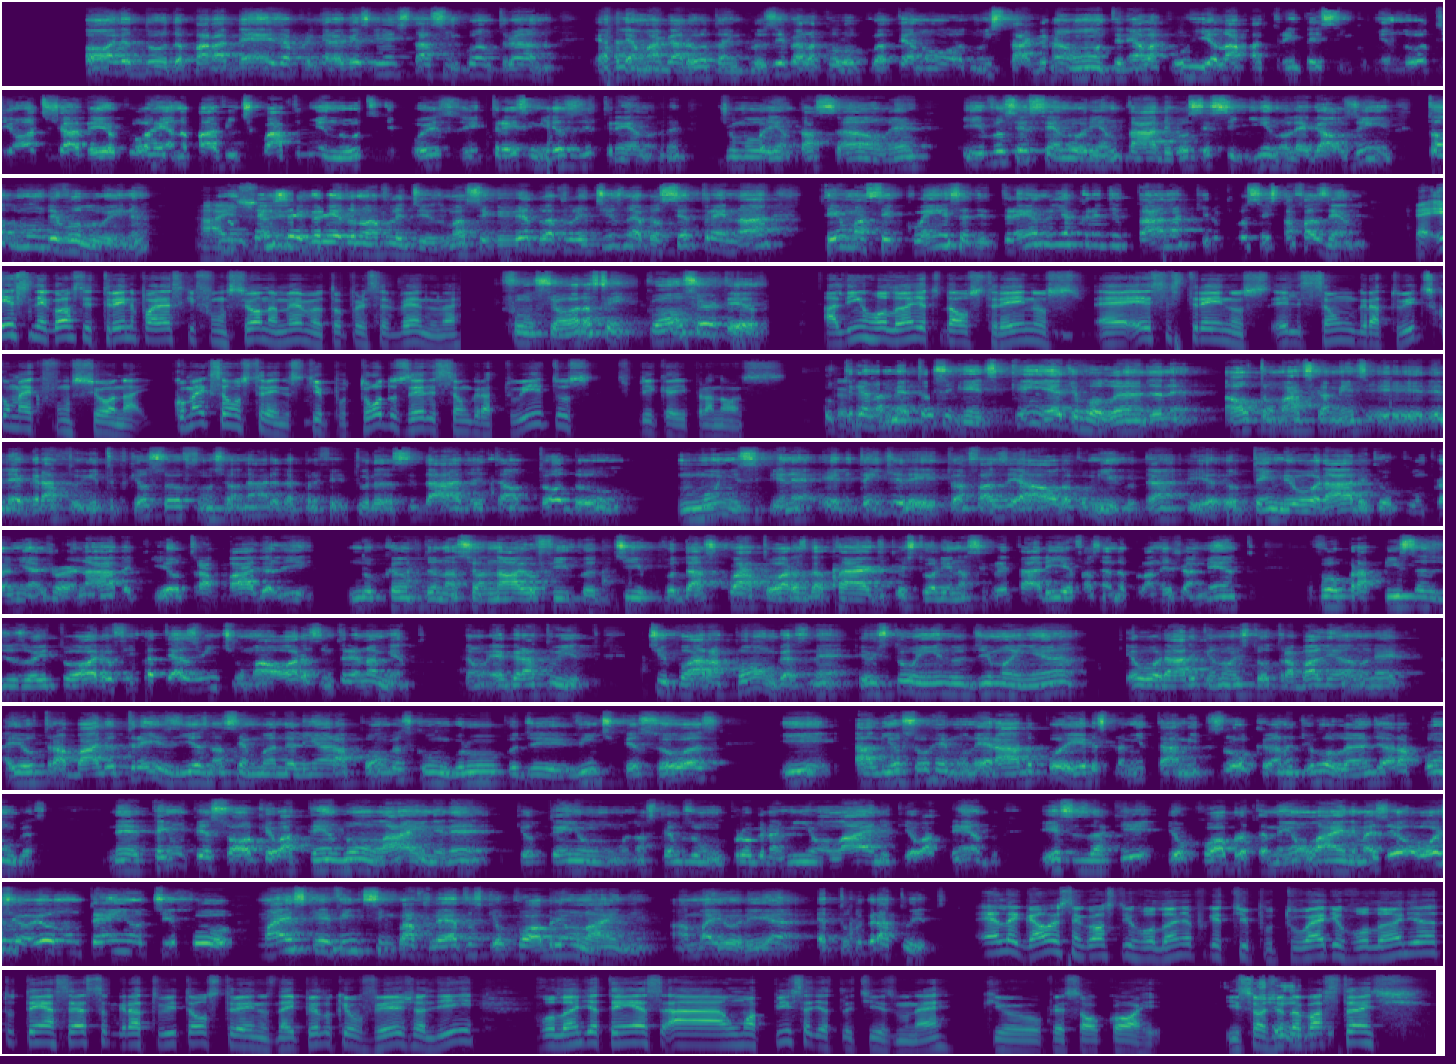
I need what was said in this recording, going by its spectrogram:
Olha, Duda, parabéns, é a primeira vez que a gente está se encontrando. Ela é uma garota, inclusive ela colocou até no, no Instagram ontem, né? Ela corria lá para 35 minutos e ontem já veio correndo para 24 minutos depois de três meses de treino, né? De uma orientação, né? E você sendo orientado e você seguindo legalzinho, todo mundo evolui, né? Ah, não tem é. segredo no atletismo. O segredo do atletismo é você treinar, ter uma sequência de treino e acreditar naquilo que você está fazendo. É, esse negócio de treino parece que funciona mesmo, eu estou percebendo, né? Funciona sim, com certeza. Ali em Rolândia, tu dá os treinos. É, esses treinos, eles são gratuitos? Como é que funciona? Como é que são os treinos? Tipo, todos eles são gratuitos? Explica aí para nós. O treinamento é o seguinte: quem é de Rolândia, né, automaticamente ele, é gratuito, porque eu sou funcionário da prefeitura da cidade, então todo município, né, ele tem direito a fazer a aula comigo, tá? Eu, eu tenho meu horário que eu cumpro a minha jornada, que eu trabalho ali no campo do Nacional, eu fico tipo das quatro horas da tarde, que eu estou ali na secretaria fazendo planejamento, vou para a pista às 18 horas, eu fico até às 21 horas em treinamento. Então é gratuito. Tipo, Arapongas, né? Eu estou indo de manhã, é o horário que eu não estou trabalhando, né? Aí eu trabalho três dias na semana ali em Arapongas com um grupo de 20 pessoas e ali eu sou remunerado por eles para mim estar tá me deslocando de Rolândia a Arapongas. Né, tem um pessoal que eu atendo online, né? Que eu tenho, um, nós temos um programinha online que eu atendo. Esses aqui eu cobro também online, mas eu, hoje eu não tenho tipo mais que 25 atletas que eu cobre online. A maioria é tudo gratuito. É legal esse negócio de Rolândia, porque, tipo, tu é de Rolândia, tu tem acesso gratuito aos treinos, né? E pelo que eu vejo ali, Rolândia tem essa, uma pista de atletismo, né? Que o pessoal corre. Isso ajuda Sim. bastante.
